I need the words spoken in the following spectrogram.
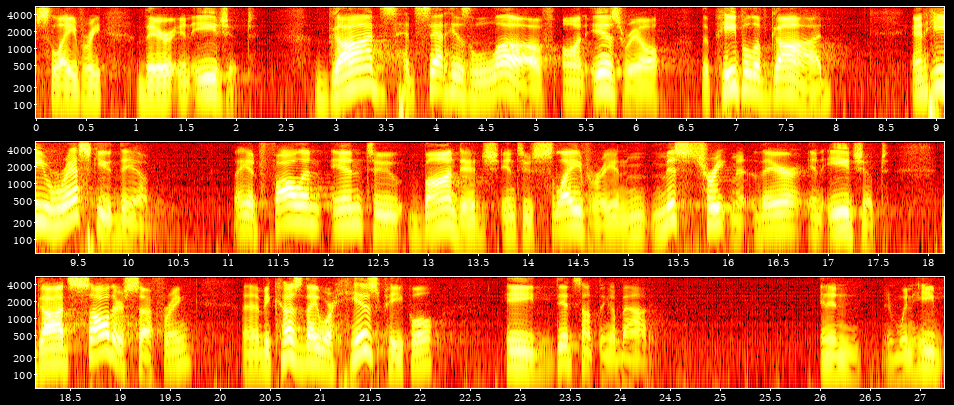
slavery there in Egypt. God had set his love on Israel, the people of God, and he rescued them. They had fallen into bondage, into slavery and mistreatment there in Egypt. God saw their suffering, and because they were His people, He did something about it. And, in, and when He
